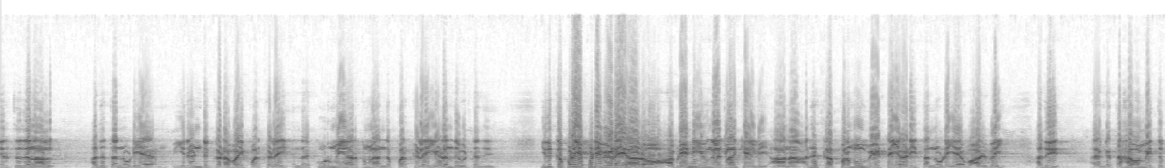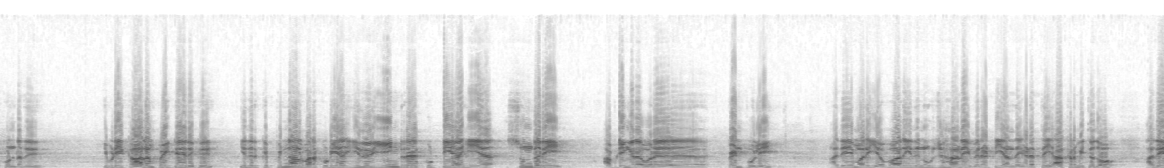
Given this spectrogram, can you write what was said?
நிறுத்துதனால் அது தன்னுடைய இரண்டு கடவாய் பற்களை இந்த கூர்மையாக இருக்கும்ல அந்த பற்களை இழந்து விட்டது. இதுக்கப்புறம் எப்படி வேட்டையாடும் அப்படின்னு இவங்களுக்கெல்லாம் கேள்வி. ஆனால் அதுக்கப்புறமும் வேட்டையாடி தன்னுடைய வாழ்வை அது அங்கே தகவமைத்து கொண்டது. இப்படி காலம் போயிட்டே இருக்கு. இதற்கு பின்னால் வரக்கூடிய இது ஈன்ற குட்டியாகிய சுந்தரி அப்படிங்கிற ஒரு பெண் புலி அதே மாதிரி எவ்வாறு இது நூர்ஜஹானை விரட்டி அந்த இடத்தை ஆக்கிரமித்ததோ அதே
